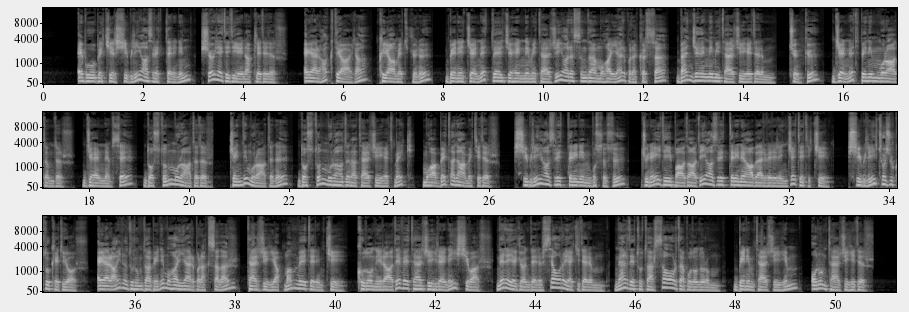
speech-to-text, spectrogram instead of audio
Ebu Bekir Şibli Hazretlerinin şöyle dediği nakledilir. Eğer Hak Teâlâ kıyamet günü beni cennetle cehennemi tercih arasında muhayyer bırakırsa ben cehennemi tercih ederim. Çünkü cennet benim muradımdır. Cehennemse dostun muradıdır. Kendi muradını dostun muradına tercih etmek muhabbet alametidir. Şibli Hazretlerinin bu sözü Cüneydi Bağdadi Hazretlerine haber verilince dedi ki, Şibli çocukluk ediyor. Eğer aynı durumda beni muhayyer bıraksalar, tercih yapmam ve derim ki, kulun irade ve tercihle ne işi var? Nereye gönderirse oraya giderim. Nerede tutarsa orada bulunurum. Benim tercihim, onun tercihidir.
